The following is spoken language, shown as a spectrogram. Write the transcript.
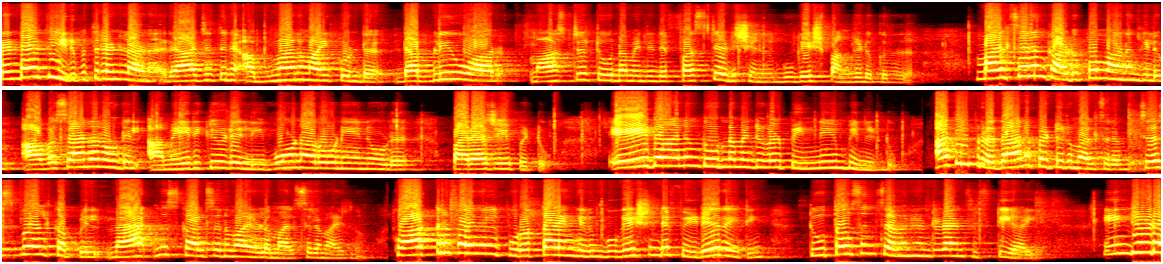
രണ്ടായിരത്തി ഇരുപത്തിരണ്ടിലാണ് രാജ്യത്തിന് അഭിമാനമായിക്കൊണ്ട് ഡബ്ല്യു ആർ മാസ്റ്റർ ടൂർണമെന്റിന്റെ ഫസ്റ്റ് എഡിഷനിൽ ഗുഗേഷ് പങ്കെടുക്കുന്നത്. മത്സരം കടുപ്പമാണെങ്കിലും അവസാന റൗണ്ടിൽ അമേരിക്കയുടെ ലിവോൺ അറോണിയനോട് പരാജയപ്പെട്ടു. ഏതാനും ടൂർണമെന്റുകൾ പിന്നെയും പിന്നിട്ടു. അതിൽ പ്രധാനപ്പെട്ട ഒരു മത്സരം ചെസ് വേൾഡ് കപ്പിൽ മാഗ്നസ് കാൽസനുമായുള്ള മത്സരമായിരുന്നു. ക്വാർട്ടർ ഫൈനലിൽ പുറത്തായെങ്കിലും ഗുഗേഷിന്റെ FIDE rating two thousand seven hundred and fifty ആയി. ഇന്ത്യയുടെ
